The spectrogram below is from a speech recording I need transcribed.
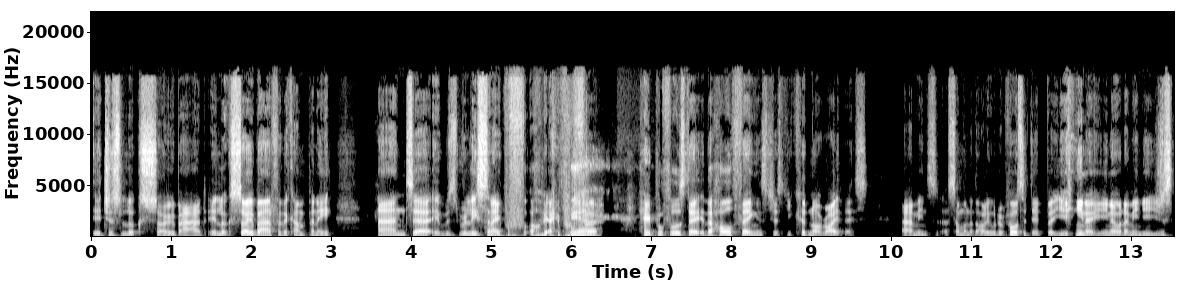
it just looks so bad. It looks so bad for the company, and uh, it was released on April oh, April yeah. April Fool's Day. The whole thing is just you could not write this. I mean, someone at the Hollywood Reporter did, but you you know you know what I mean. You just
